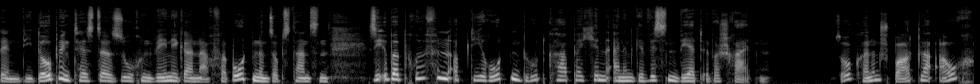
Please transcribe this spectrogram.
Denn die Dopingtester suchen weniger nach verbotenen Substanzen. Sie überprüfen, ob die roten Blutkörperchen einen gewissen Wert überschreiten. So können Sportler auch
